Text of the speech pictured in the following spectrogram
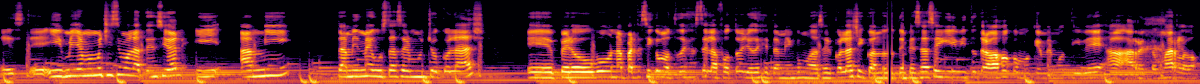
Este, y me llamó muchísimo la atención y a mí también me gusta hacer mucho collage. Eh, pero hubo una parte así como tú dejaste la foto, yo dejé también como de hacer collage y cuando te empecé a seguir y vi tu trabajo como que me motivé a, a retomarlo.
